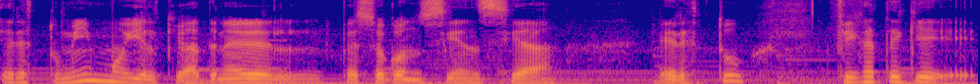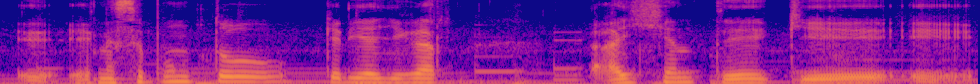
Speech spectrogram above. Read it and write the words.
eres tú mismo y el que va a tener el peso de conciencia eres tú. Fíjate que eh, en ese punto quería llegar. Hay gente que eh,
